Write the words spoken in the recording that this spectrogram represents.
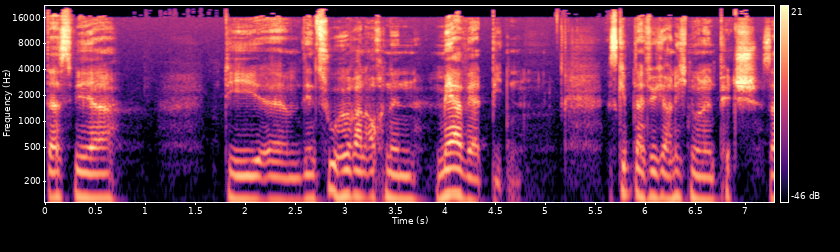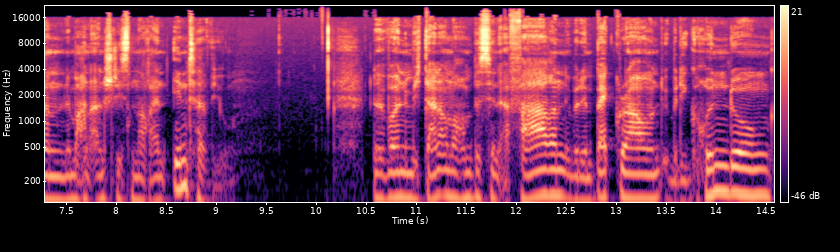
dass wir die, ähm, den Zuhörern auch einen Mehrwert bieten. Es gibt natürlich auch nicht nur einen Pitch, sondern wir machen anschließend noch ein Interview. Wir wollen nämlich dann auch noch ein bisschen erfahren über den Background, über die Gründung,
